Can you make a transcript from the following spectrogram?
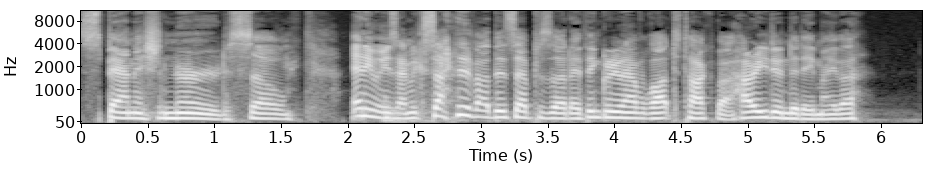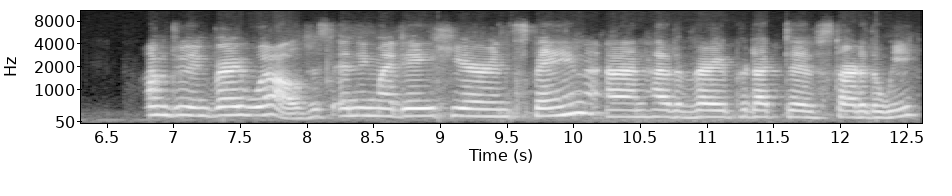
Spanish nerd. So, anyways, I'm excited about this episode. I think we're going to have a lot to talk about. How are you doing today, Maeva? I'm doing very well. Just ending my day here in Spain and had a very productive start of the week,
